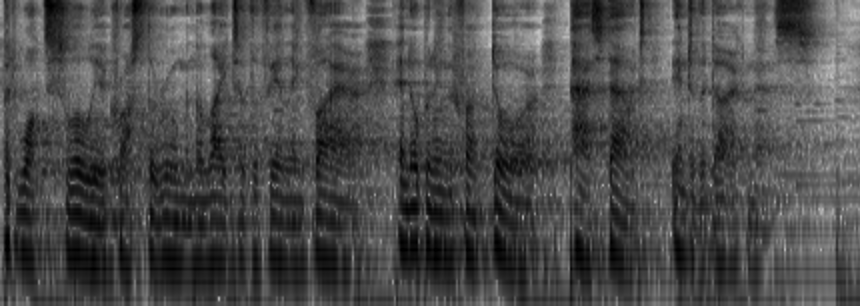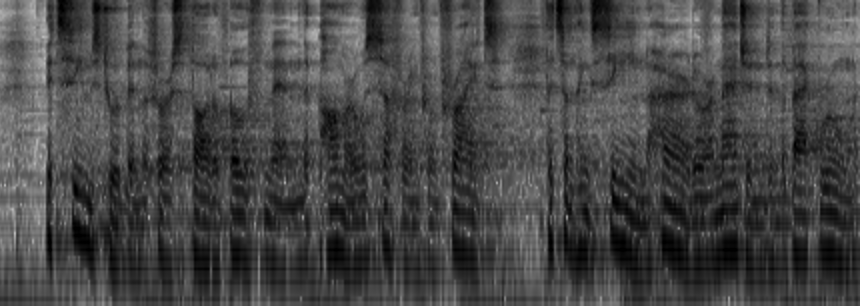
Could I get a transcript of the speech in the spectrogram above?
but walked slowly across the room in the light of the failing fire, and opening the front door, passed out into the darkness. It seems to have been the first thought of both men that Palmer was suffering from fright, that something seen, heard, or imagined in the back room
